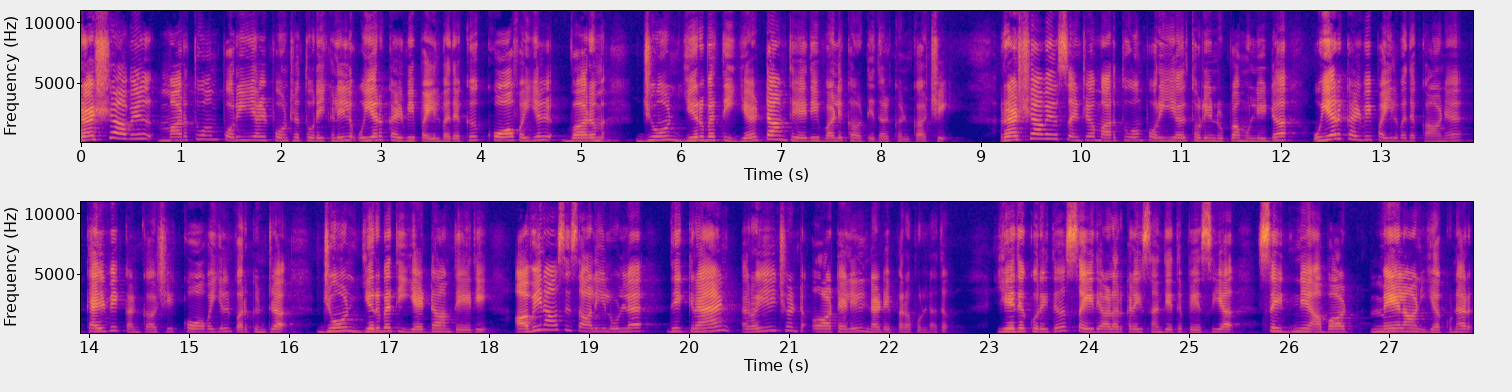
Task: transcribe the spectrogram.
ரஷ்யாவில் மருத்துவம் பொறியியல் போன்ற துறைகளில் உயர்கல்வி பயில்வதற்கு கோவையில் வரும் ஜூன் இருபத்தி எட்டாம் தேதி வழிகாட்டுதல் கண்காட்சி. ரஷ்யாவில் சென்று மருத்துவம் பொறியியல் தொழில்நுட்பம் உள்ளிட்ட உயர்கல்வி பயில்வதற்கான கல்வி கண்காட்சி கோவையில் வருகின்ற ஜூன் இருபத்தி எட்டாம் தேதி அவினாசி சாலையில் உள்ள தி கிராண்ட் ரீஜென்ட் ஹோட்டலில் நடைபெறவுள்ளது. இது குறித்து செய்தியாளர்களை சந்தித்து பேசிய சிட்னி அபார்ட் மேலாண் இயக்குனர்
